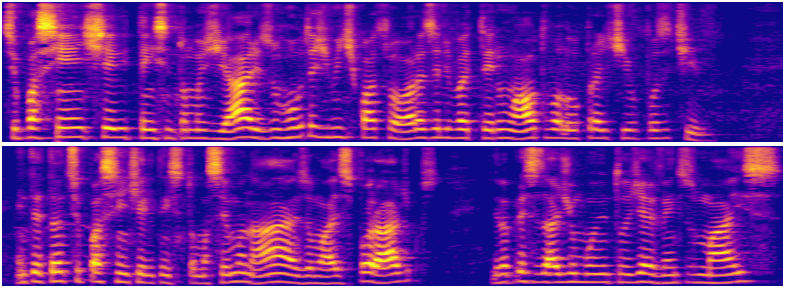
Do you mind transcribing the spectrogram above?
se o paciente ele tem sintomas diários, um Holter de 24 horas ele vai ter um alto valor preditivo positivo. Entretanto, se o paciente ele tem sintomas semanais ou mais esporádicos, ele vai precisar de um monitor de eventos mais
